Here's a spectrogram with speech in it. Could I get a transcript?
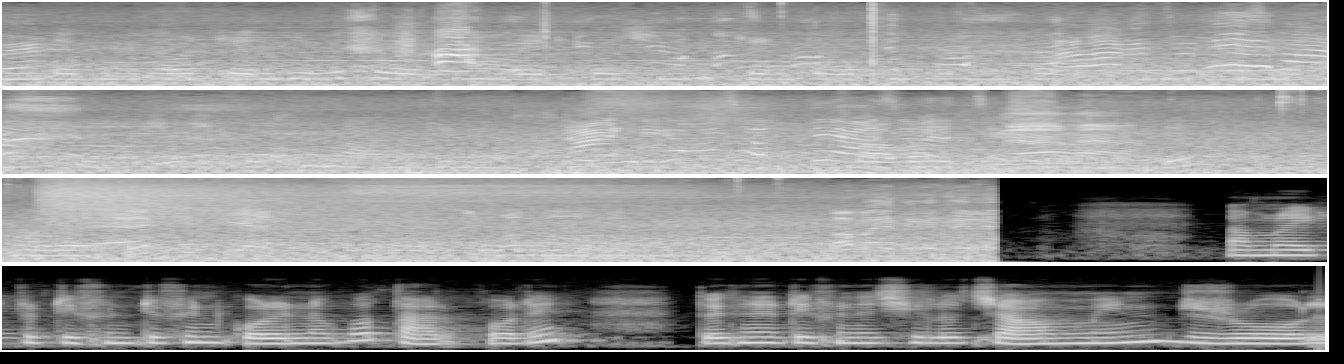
আমি আবার ট্রেন ধরবো তো ওয়েট করছিলাম ট্রেনটা ওখান বাবা এসেছে না, না। বাবা বাবা আমরা একটু টিফিন টিফিন করে নেব তারপরে তো এখানে টিফিনে ছিল চাউমিন রোল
